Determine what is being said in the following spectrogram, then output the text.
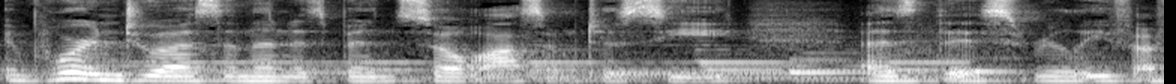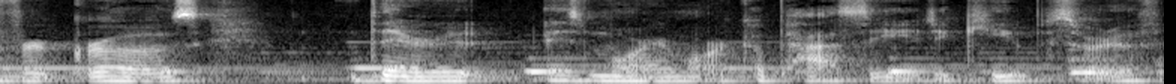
important to us and then it's been so awesome to see as this relief effort grows there is more and more capacity to keep sort of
